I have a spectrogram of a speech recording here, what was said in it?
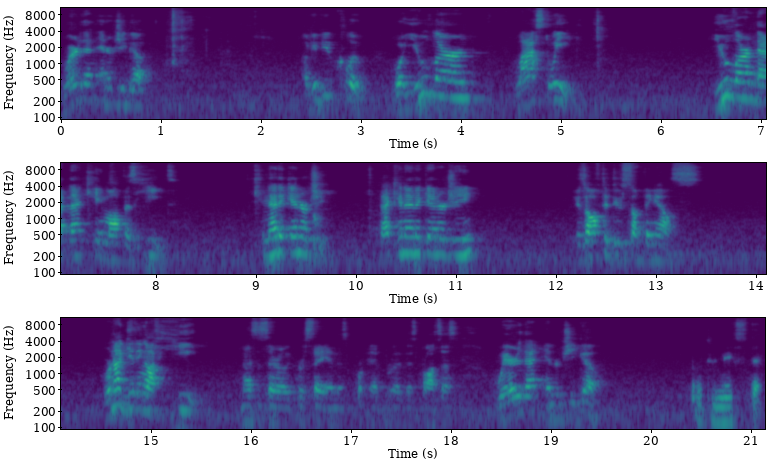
Where did that energy go? I'll give you a clue. What you learned last week, you learned that that came off as heat. Kinetic energy. That kinetic energy is off to do something else. We're not giving off heat necessarily per se in this, in this process. where did that energy go? Go to next step.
